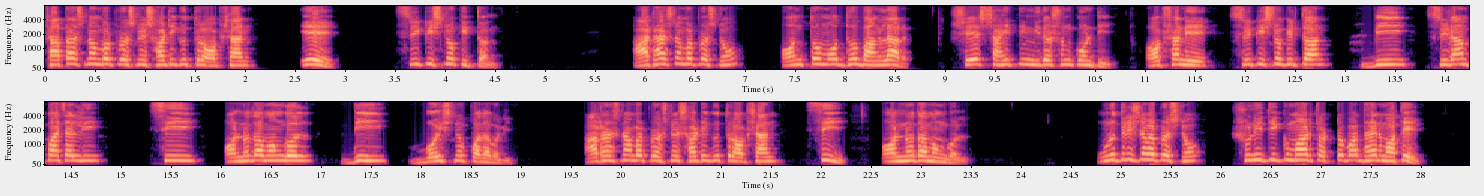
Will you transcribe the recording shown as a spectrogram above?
সাতাশ নম্বর প্রশ্নের সঠিক উত্তর অপশান এ শ্রীকৃষ্ণ কীর্তন। আঠাশ নম্বর প্রশ্ন অন্তমধ্য বাংলার শেষ সাহিত্যিক নিদর্শন কোনটি? Option A Shrikrishna Kirtan B Shriram Panchali C Annadamangal D Vaishnava Padavali. আঠাশ নম্বর প্রশ্নের সঠিক উত্তর অপশান সি অন্নদামঙ্গল উনত্রিশ নম্বর প্রশ্ন, সুনীতি কুমার চট্টোপাধ্যায়ের মতে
